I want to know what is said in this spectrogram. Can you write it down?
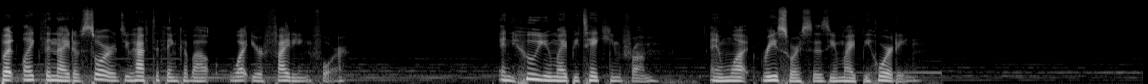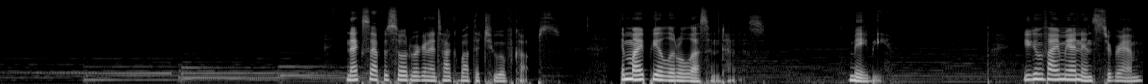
But like the Knight of Swords, you have to think about what you're fighting for and who you might be taking from and what resources you might be hoarding. Next episode, we're going to talk about the Two of Cups. It might be a little less intense. Maybe. You can find me on Instagram.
